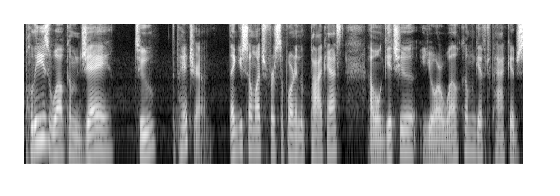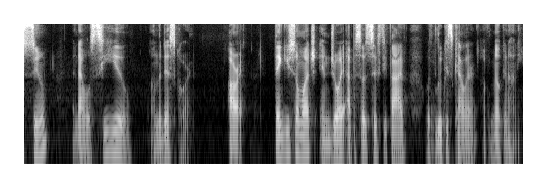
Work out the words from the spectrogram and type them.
Please welcome Jay to the Patreon. Thank you so much for supporting the podcast. I will get you your welcome gift package soon and I will see you on the Discord. All right. Thank you so much. Enjoy episode 65 with Lucas Keller of Milk and Honey.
